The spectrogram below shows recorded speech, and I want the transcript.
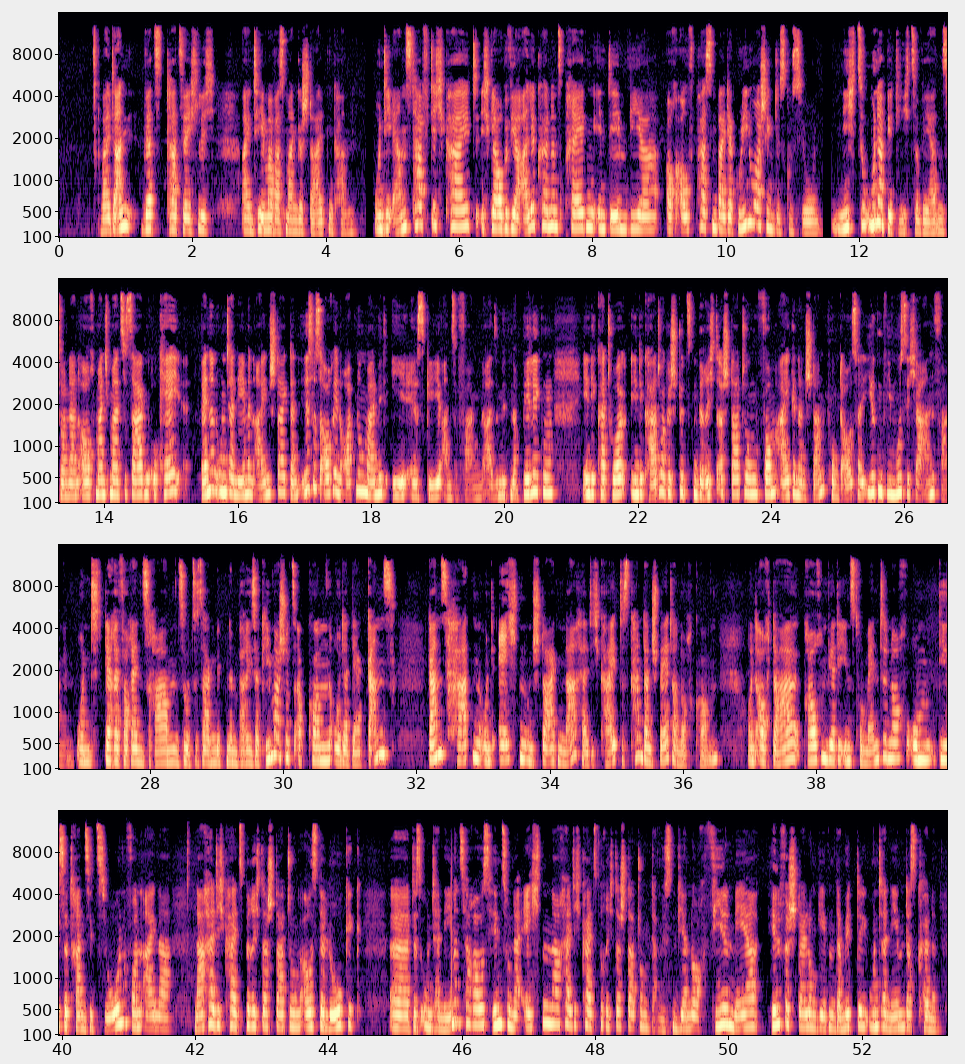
Weil dann wird es tatsächlich ein Thema, was man gestalten kann. Und die Ernsthaftigkeit, ich glaube, wir alle können es prägen, indem wir auch aufpassen bei der Greenwashing-Diskussion, nicht zu unerbittlich zu werden, sondern auch manchmal zu sagen, okay, wenn ein Unternehmen einsteigt, dann ist es auch in Ordnung, mal mit ESG anzufangen, also mit einer billigen Indikator, indikatorgestützten Berichterstattung vom eigenen Standpunkt aus, weil irgendwie muss ich ja anfangen. Und der Referenzrahmen sozusagen mit einem Pariser Klimaschutzabkommen oder der ganz ganz harten und echten und starken Nachhaltigkeit, das kann dann später noch kommen. Und auch da brauchen wir die Instrumente noch, um diese Transition von einer Nachhaltigkeitsberichterstattung aus der Logik äh, des Unternehmens heraus hin zu einer echten Nachhaltigkeitsberichterstattung. Da müssen wir noch viel mehr Hilfestellung geben, damit die Unternehmen das können.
